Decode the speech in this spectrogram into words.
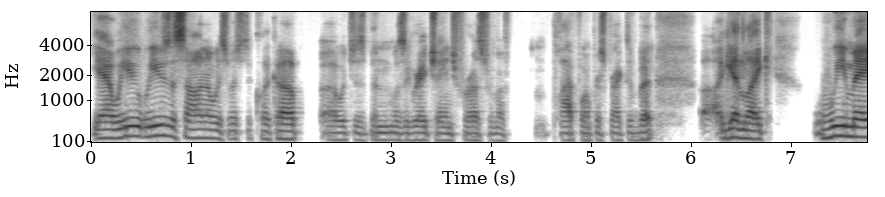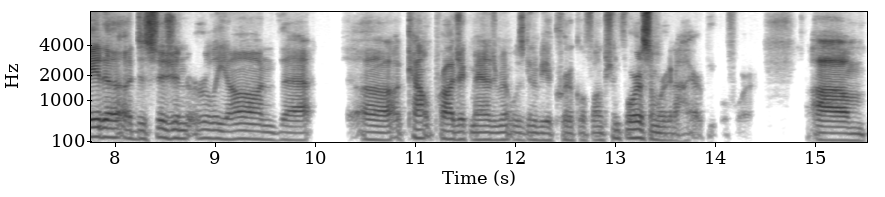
Yeah, we we use Asana. We switched to ClickUp, uh, which has been was a great change for us from a platform perspective. But uh, again, like we made a, a decision early on that uh, account project management was going to be a critical function for us, and we're going to hire people for it. Um,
